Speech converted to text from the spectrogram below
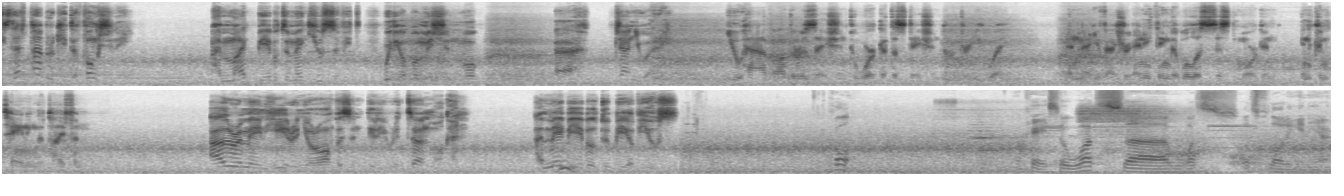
Is that fabricator functioning? I might be able to make use of it, with your permission, Mor... Uh, January. You have authorization to work at the station, Dr. Igwe, and manufacture anything that will assist Morgan in containing the Typhon. I'll remain here in your office until you return, Morgan. I may be able to be of use. Cool. Okay, so what's uh, what's what's floating in here?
